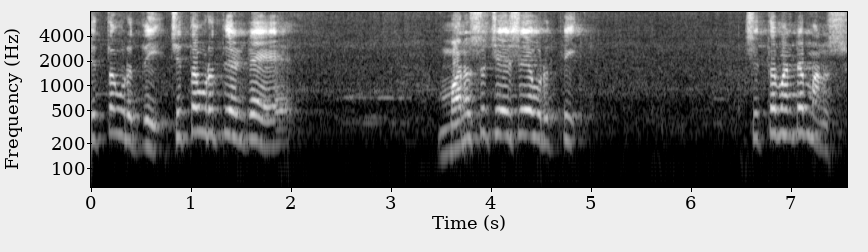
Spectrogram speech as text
చిత్తవృత్తి. చిత్తవృత్తి అంటే మనసు చేసే వృత్తి. చిత్తం అంటే మనసు.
